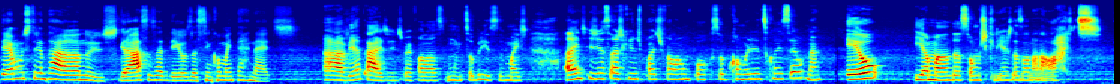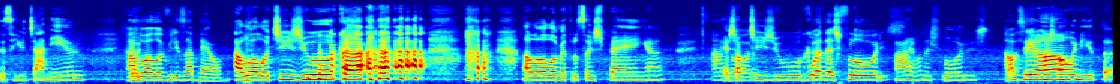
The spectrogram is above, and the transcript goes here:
Temos 30 anos, graças a Deus, assim como a internet. Ah, verdade. A gente vai falar muito sobre isso. Mas antes disso, acho que a gente pode falar um pouco sobre como a gente se conheceu, né? Eu e Amanda somos crias da Zona Norte, desse Rio de Janeiro. Alô, Eu... alô, Vila Isabel. Alô, alô, Tijuca. alô, alô, Metrô Sans Penha. Adoro. É Shop Tijuca. Rua das Flores. Ai, Rua das Flores. Alzirão. Mas tão bonita.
